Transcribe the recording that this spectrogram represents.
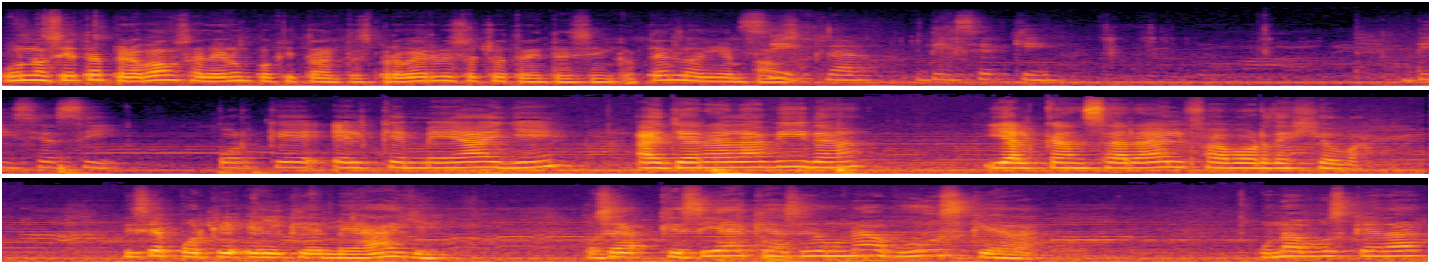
1.7, pero vamos a leer un poquito antes. Proverbios 8.35. Tenlo ahí en pausa. Sí, claro. Dice aquí. Dice así. Porque el que me halle hallará la vida y alcanzará el favor de Jehová. Dice porque el que me halle. O sea, que sí hay que hacer una búsqueda. Una búsqueda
